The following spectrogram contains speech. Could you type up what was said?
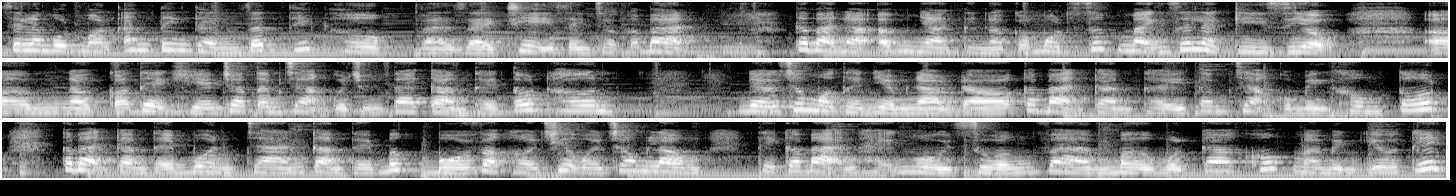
sẽ là một món ăn tinh thần rất thích hợp và giá trị dành cho các bạn. Các bạn ạ, âm nhạc thì nó có một sức mạnh rất là kỳ diệu, uh, nó có thể khiến cho tâm trạng của chúng ta cảm thấy tốt hơn nếu trong một thời điểm nào đó các bạn cảm thấy tâm trạng của mình không tốt, các bạn cảm thấy buồn chán, cảm thấy bức bối và khó chịu ở trong lòng thì các bạn hãy ngồi xuống và mở một ca khúc mà mình yêu thích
